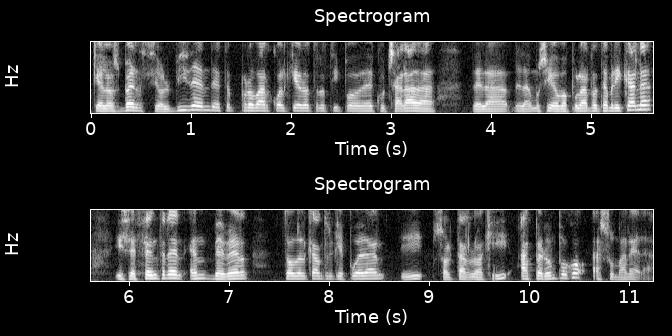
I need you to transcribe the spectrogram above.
que los Birds se olviden de probar cualquier otro tipo de cucharada de la, de la música popular norteamericana y se centren en beber todo el country que puedan y soltarlo aquí, ah, pero un poco a su manera.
